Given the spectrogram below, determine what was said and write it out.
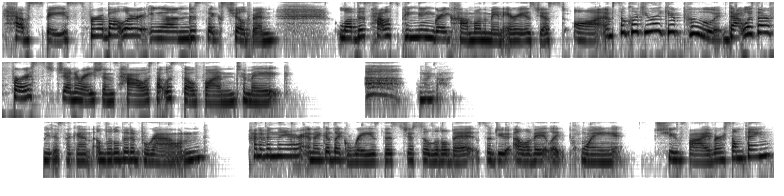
have space for a butler and six children. Love this house. Pink and gray combo. The main area is just aw. I'm so glad you like it, Pooh. That was our first generation's house. That was so fun to make. Oh my God. Wait a second. A little bit of brown kind of in there. And I could like raise this just a little bit. So do elevate like 0.25 or something.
